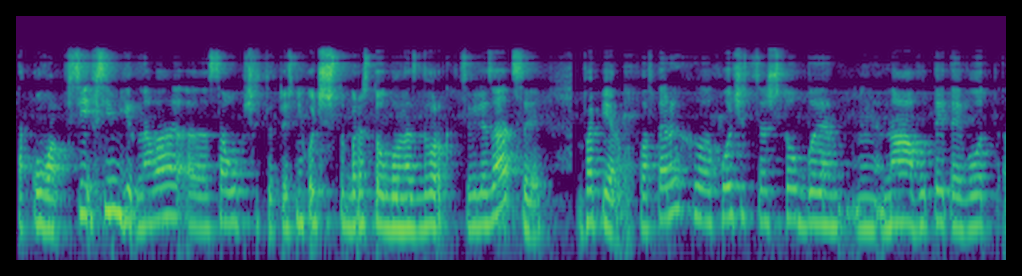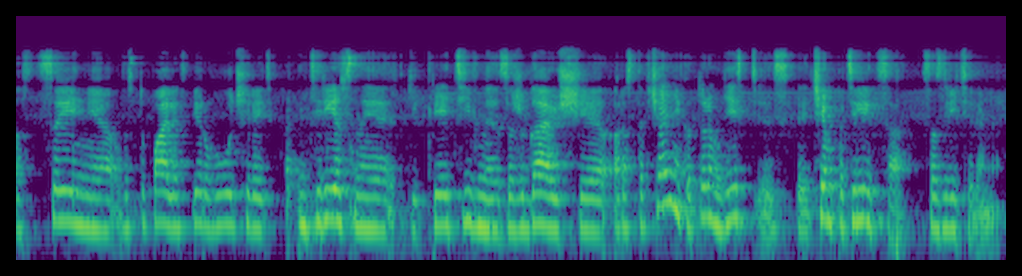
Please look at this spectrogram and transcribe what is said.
такого всемирного э, сообщества. То есть не хочется, чтобы Ростов был на сдворках цивилизации, во-первых. Во-вторых, э, хочется, чтобы на вот этой вот э, сцене выступали в первую очередь интересные, такие креативные, зажигающие ростовчане, которым есть э, чем поделиться со зрителями.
